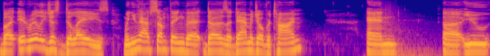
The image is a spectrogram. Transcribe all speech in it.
but it really just delays when you have something that does a damage over time and uh, you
